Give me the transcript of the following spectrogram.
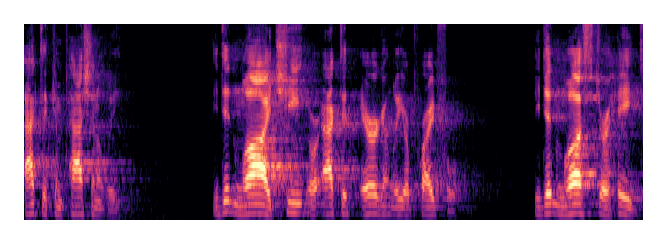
acted compassionately. He didn't lie, cheat, or acted arrogantly or prideful. He didn't lust or hate,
